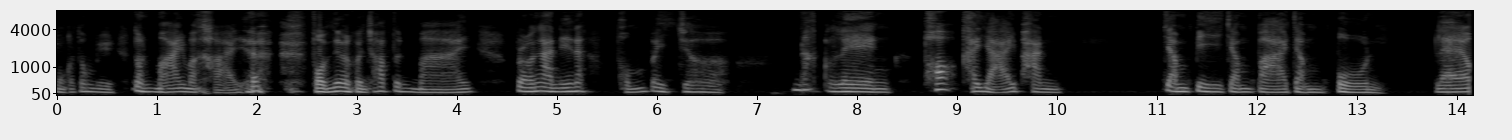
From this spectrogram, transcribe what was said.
ผมก็ต้องมีต้นไม้มาขาย ผมเนี่ยเป็นคนชอบต้นไม้ เพราะงานนี้นะ ผมไปเจอนักเลง เพาะขยายพันธุ์จำปีจำปาจำปูน แล้ว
